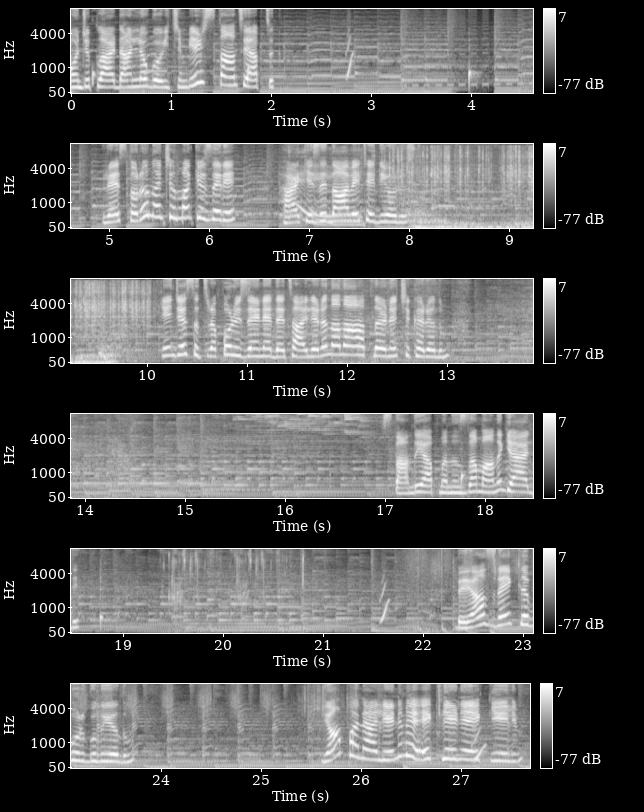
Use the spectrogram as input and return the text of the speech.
Boncuklardan logo için bir stand yaptık. Restoran açılmak üzere. Herkese davet ediyoruz. İnce strafor üzerine detayların ana hatlarını çıkaralım. Standı yapmanın zamanı geldi. Beyaz renkle vurgulayalım. Yan panellerini ve eklerini ekleyelim.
